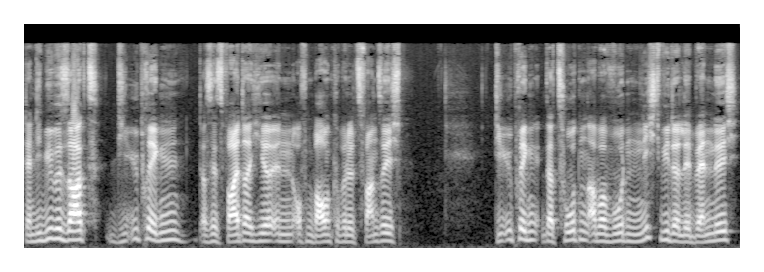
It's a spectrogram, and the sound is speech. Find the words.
Denn die Bibel sagt, die übrigen, das ist jetzt weiter hier in Offenbarung Kapitel 20, die übrigen der Toten aber wurden nicht wieder lebendig,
